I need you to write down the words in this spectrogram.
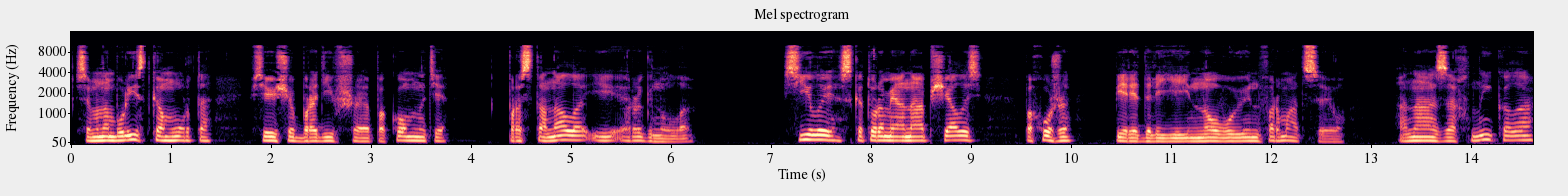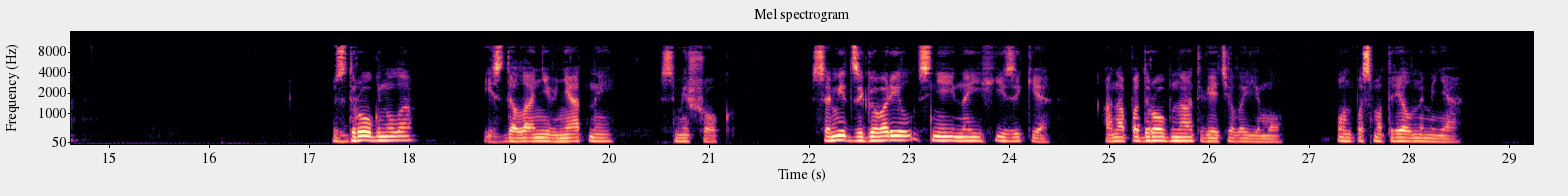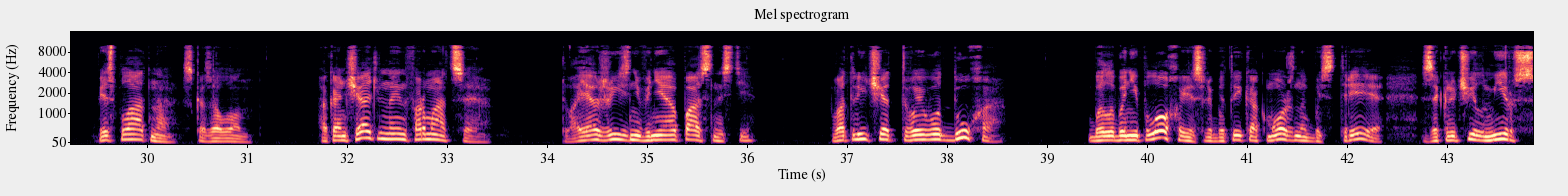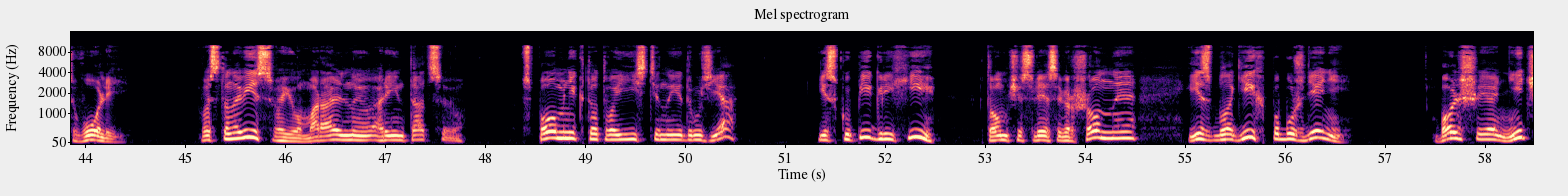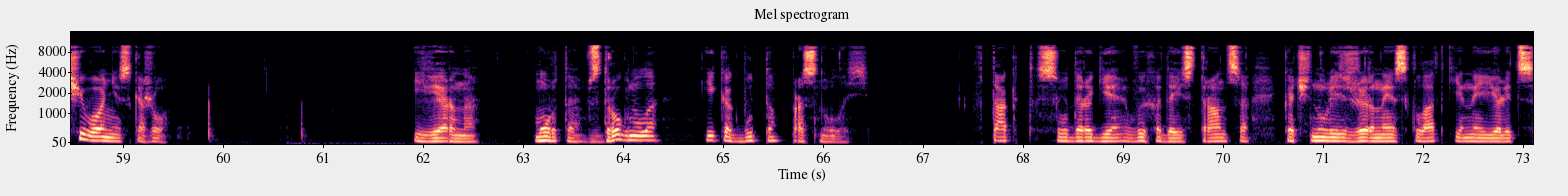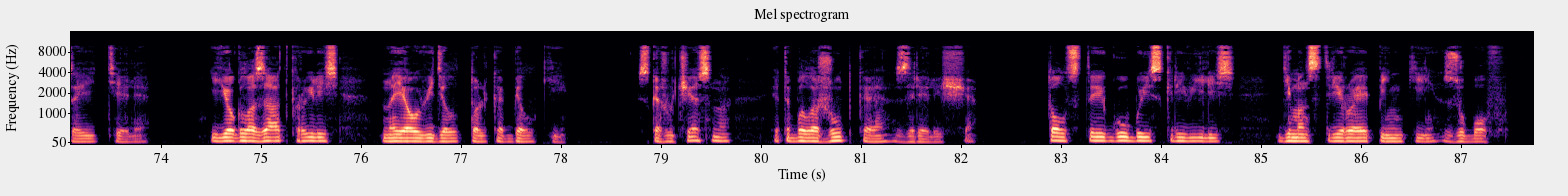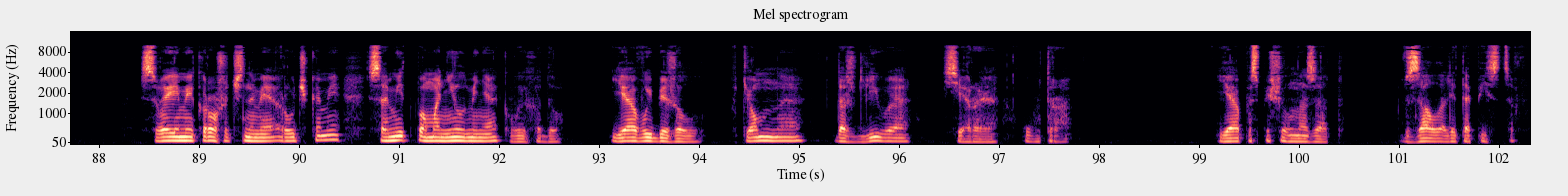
Сомнамбулистка Мурта, все еще бродившая по комнате, простонала и рыгнула. Силы, с которыми она общалась, похоже, передали ей новую информацию. Она захныкала, вздрогнула, издала невнятный смешок. Самит заговорил с ней на их языке. Она подробно ответила ему. Он посмотрел на меня. «Бесплатно», — сказал он. «Окончательная информация. Твоя жизнь вне опасности. В отличие от твоего духа, было бы неплохо, если бы ты как можно быстрее заключил мир с волей. Восстанови свою моральную ориентацию. Вспомни, кто твои истинные друзья. Искупи грехи, в том числе совершенные из благих побуждений. Больше я ничего не скажу». И верно, Мурта вздрогнула и как будто проснулась. В такт судороги выхода из транса качнулись жирные складки на ее лице и теле. Ее глаза открылись, но я увидел только белки. Скажу честно, это было жуткое зрелище. Толстые губы искривились, демонстрируя пеньки зубов. Своими крошечными ручками Самит поманил меня к выходу. Я выбежал в темное, дождливое, серое утро. Я поспешил назад, в зал летописцев.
